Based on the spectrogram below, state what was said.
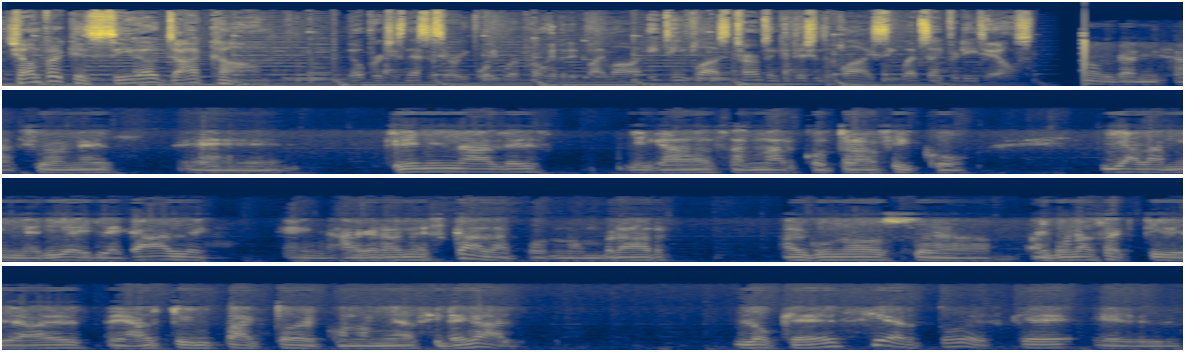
ChumbaCasino.com. No purchase necessary. Void where prohibited by law. 18 plus terms and conditions apply. See website for details. Organizaciones eh, criminales ligadas al narcotráfico y a la minería ilegal en, en, a gran escala, por nombrar algunos, uh, algunas actividades de alto impacto de economías ilegal. Lo que es cierto es que el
